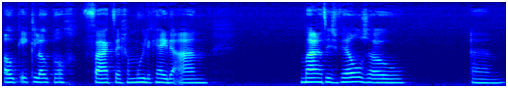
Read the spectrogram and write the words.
ook ik loop nog vaak tegen moeilijkheden aan. Maar het is wel zo um,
